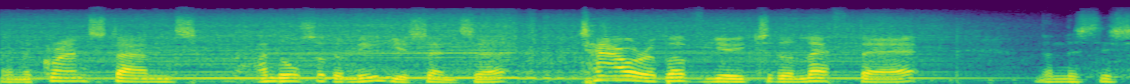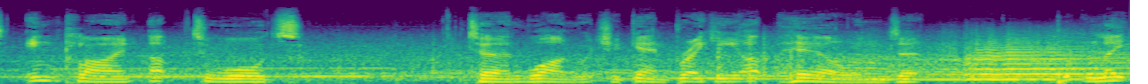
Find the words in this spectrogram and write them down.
And the grandstand and also the media centre tower above you to the left there. And then there's this incline up towards turn one, which again breaking uphill and uh, late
